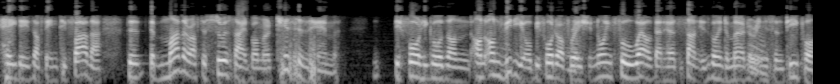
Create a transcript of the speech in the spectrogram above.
heydays of the Intifada, the the mother of the suicide bomber kisses him before he goes on, on, on video before the operation, knowing full well that her son is going to murder innocent people.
